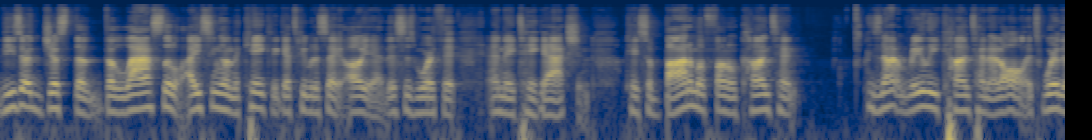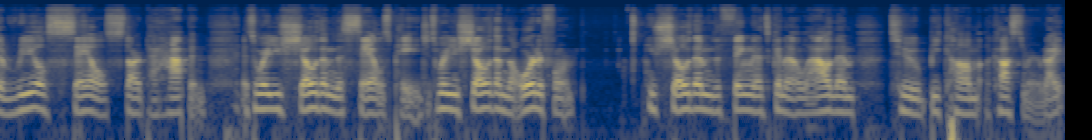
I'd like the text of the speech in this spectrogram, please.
These are just the, the last little icing on the cake that gets people to say, oh, yeah, this is worth it, and they take action. Okay, so bottom of funnel content is not really content at all. It's where the real sales start to happen. It's where you show them the sales page, it's where you show them the order form you show them the thing that's going to allow them to become a customer, right?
